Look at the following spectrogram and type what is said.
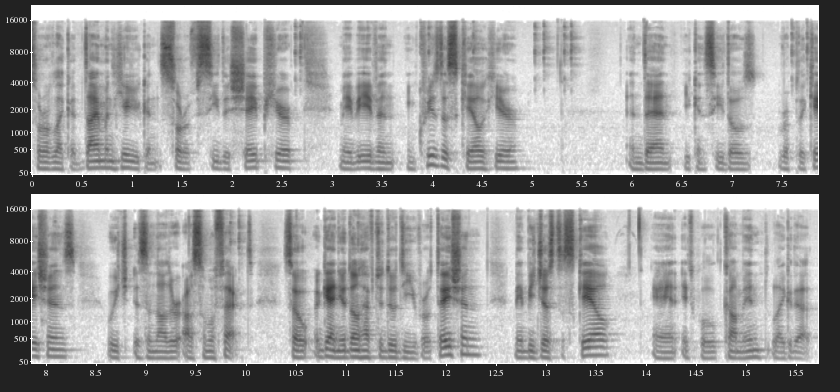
sort of like a diamond here. You can sort of see the shape here, maybe even increase the scale here. And then you can see those replications, which is another awesome effect. So again, you don't have to do the rotation, maybe just the scale, and it will come in like that.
